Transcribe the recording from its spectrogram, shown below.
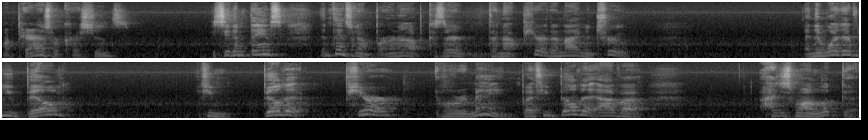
my parents were Christians? You see them things? Them things are to burn up because they're they're not pure. They're not even true. And then whatever you build, if you build it pure, it will remain. But if you build it out of a, I just want to look good,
